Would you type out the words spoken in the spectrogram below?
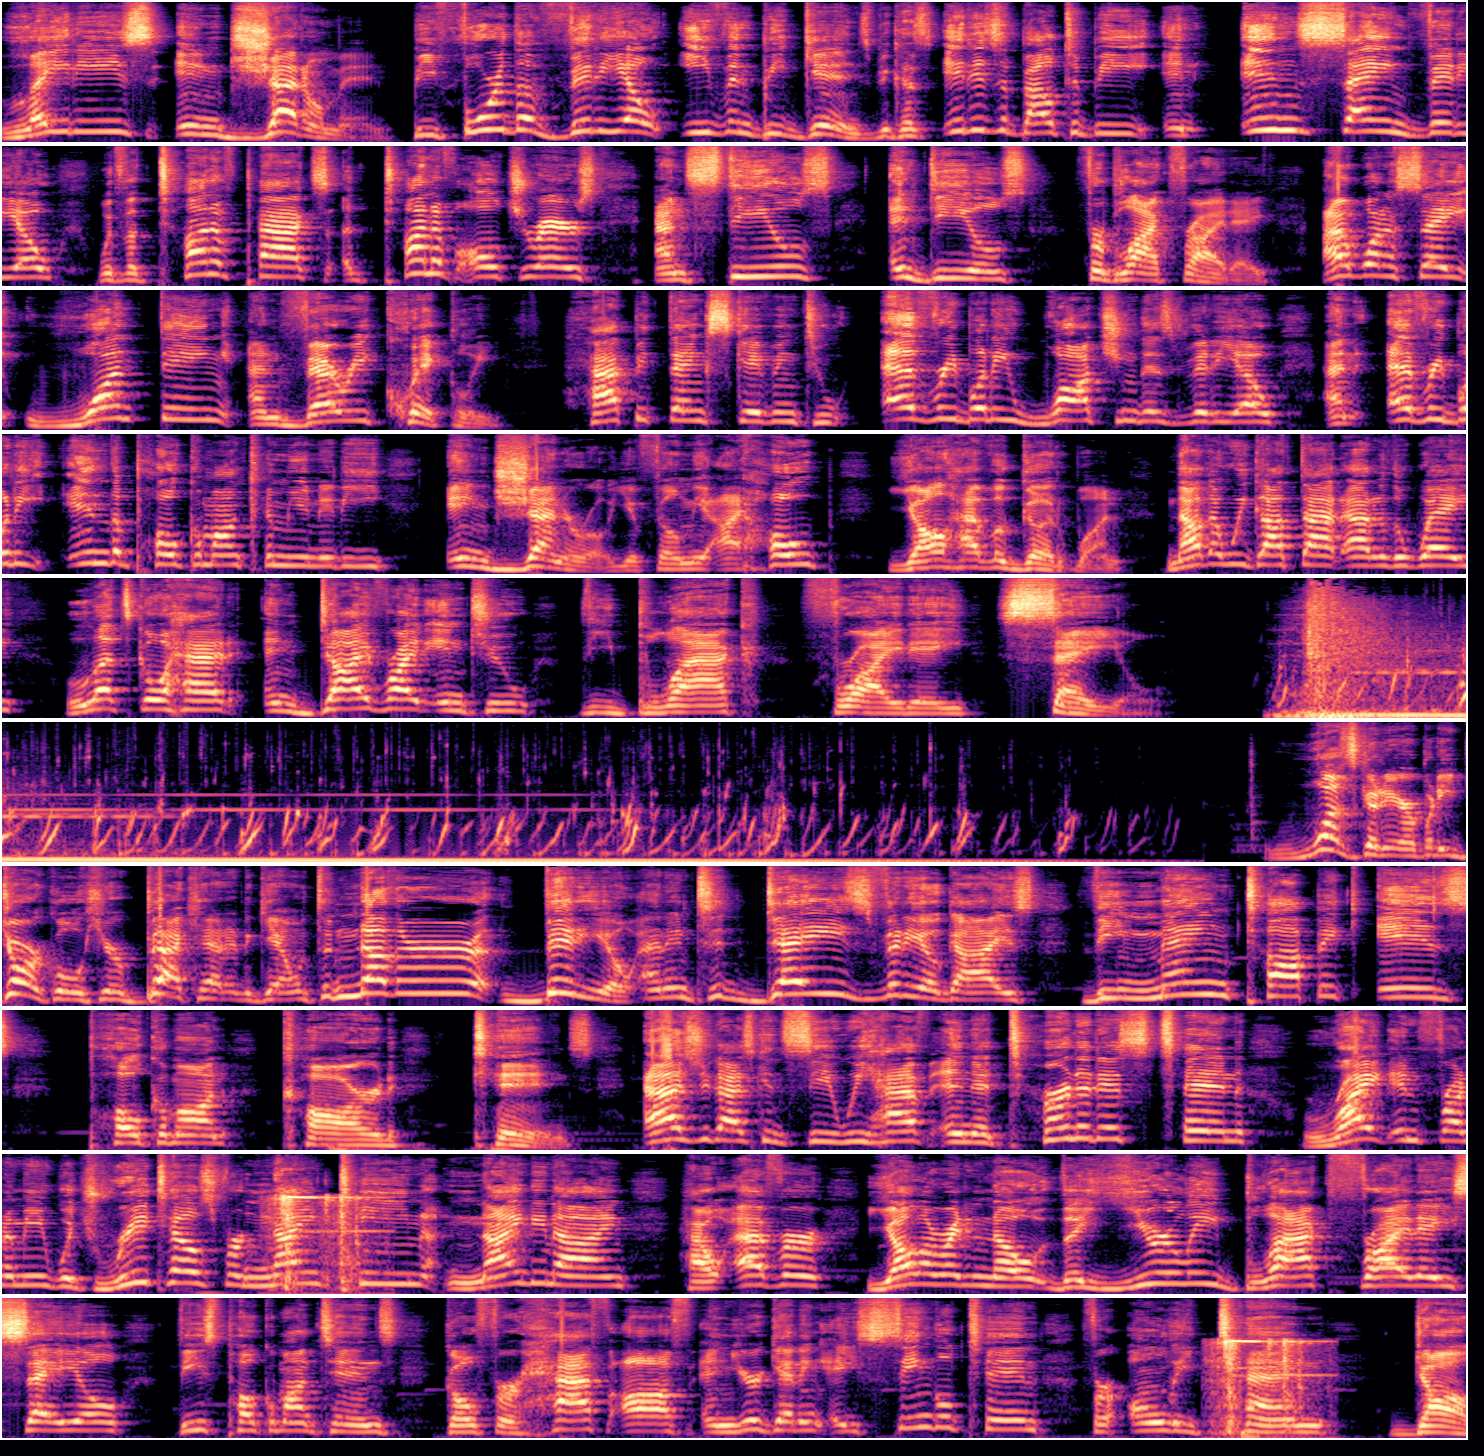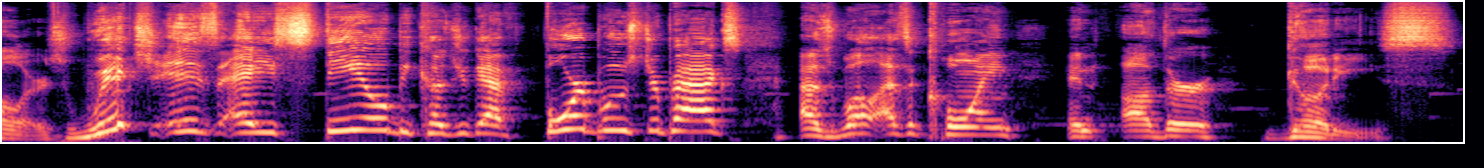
Ladies and gentlemen, before the video even begins, because it is about to be an insane video with a ton of packs, a ton of ultra rares, and steals and deals for Black Friday. I want to say one thing and very quickly. Happy Thanksgiving to everybody watching this video and everybody in the Pokemon community in general. You feel me? I hope y'all have a good one. Now that we got that out of the way, let's go ahead and dive right into the Black Friday sale. What's good everybody, DarkGhoul here, back at it again with another video. And in today's video, guys, the main topic is Pokemon card tins. As you guys can see, we have an Eternatus tin right in front of me, which retails for $19.99. However, y'all already know the yearly Black Friday sale. These Pokemon tins go for half off, and you're getting a single tin for only 10 dollars, which is a steal because you get four booster packs as well as a coin and other goodies.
